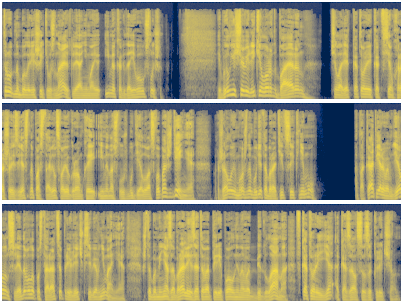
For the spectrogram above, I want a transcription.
трудно было решить, узнают ли они мое имя, когда его услышат. И был еще великий лорд Байрон, человек, который, как всем хорошо известно, поставил свое громкое имя на службу делу освобождения. Пожалуй, можно будет обратиться и к нему. А пока первым делом следовало постараться привлечь к себе внимание, чтобы меня забрали из этого переполненного бедлама, в который я оказался заключен.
